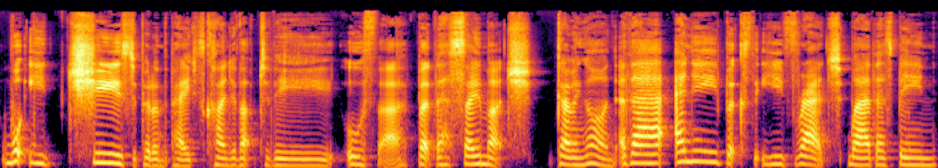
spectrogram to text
what you choose to put on the page is kind of up to the author, but there's so much going on. Are there any books that you've read where there's been,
